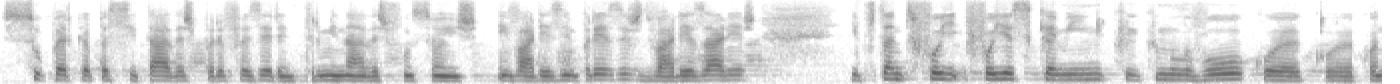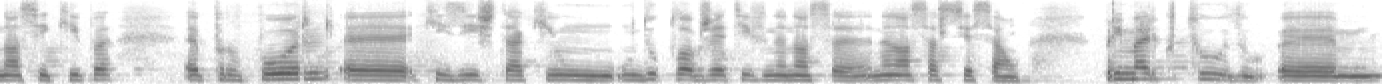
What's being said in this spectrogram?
super capacitadas para fazerem determinadas funções em várias empresas, de várias áreas, e, portanto, foi, foi esse caminho que, que me levou, com a, com, a, com a, nossa equipa, a propor uh, que exista aqui um, um, duplo objetivo na nossa, na nossa associação. Primeiro que tudo, um, ehm,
